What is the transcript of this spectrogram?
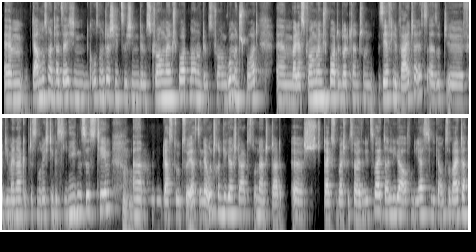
Ähm, da muss man tatsächlich einen großen Unterschied zwischen dem Strongman-Sport machen und dem Strongwoman-Sport, ähm, weil der Strongman-Sport in Deutschland schon sehr viel weiter ist. Also die, für die Männer gibt es ein richtiges Ligensystem, Mhm. ähm, dass du zuerst in der unteren Liga startest und dann start, äh, steigst du beispielsweise in die zweite Liga auf, in die erste Liga und so weiter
